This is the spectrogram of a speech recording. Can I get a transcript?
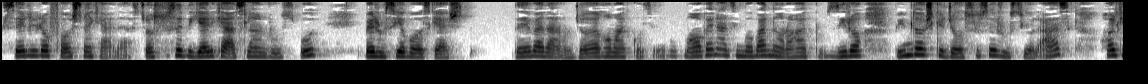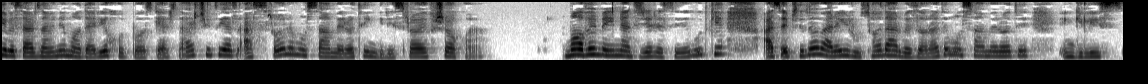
سری را فاش نکرده است. جاسوس دیگری که اصلا روس بود به روسیه بازگشت. و در آنجا اقامت گزیده بود. معاون از این بابت ناراحت بود. زیرا بیم داشت که جاسوس روسی الاصل حال که به سرزمین مادری خود بازگشته هر چیزی از اسرار مستعمرات انگلیس را افشا کند. معاون به این نتیجه رسیده بود که از ابتدا برای روزها در وزارت مستعمرات انگلیس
